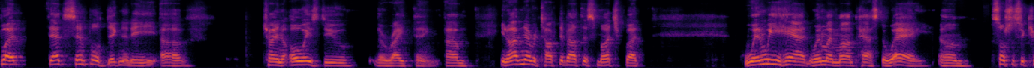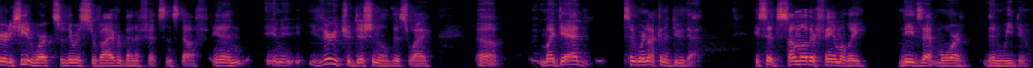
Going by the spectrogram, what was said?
but that simple dignity of trying to always do the right thing. Um, you know, I've never talked about this much, but when we had, when my mom passed away, um, Social Security, she had worked, so there was survivor benefits and stuff. And, and very traditional this way. Uh, my dad said, We're not going to do that. He said, Some other family needs that more than we do.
